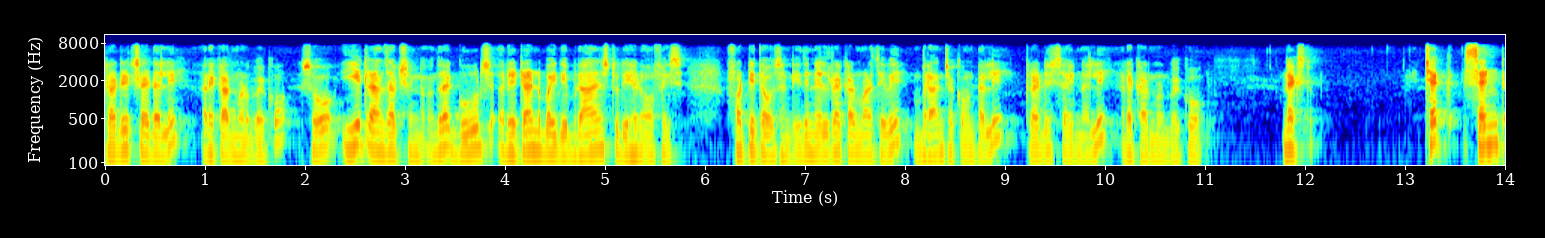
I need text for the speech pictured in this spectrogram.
ಕ್ರೆಡಿಟ್ ಸೈಡಲ್ಲಿ ರೆಕಾರ್ಡ್ ಮಾಡಬೇಕು. ಸೊ ಈ ಟ್ರಾನ್ಸಾಕ್ಷನ್ ಅಂದರೆ goods return by the branch to the head office forty thousand ಇದನ್ನ ಎಲ್ಲಿ ರೆಕಾರ್ಡ್ ಮಾಡ್ತೀವಿ? ಬ್ರಾಂಚ್ ಅಕೌಂಟಲ್ಲಿ ಕ್ರೆಡಿಟ್ ಸೈಡ್ನಲ್ಲಿ ರೆಕಾರ್ಡ್ ಮಾಡಬೇಕು. Next cheque sent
